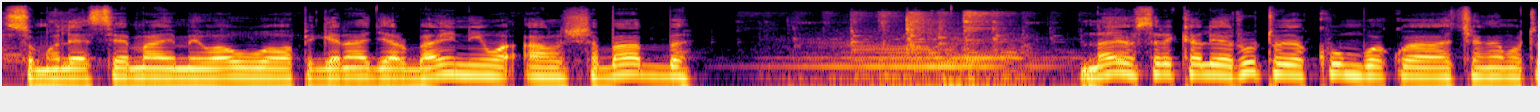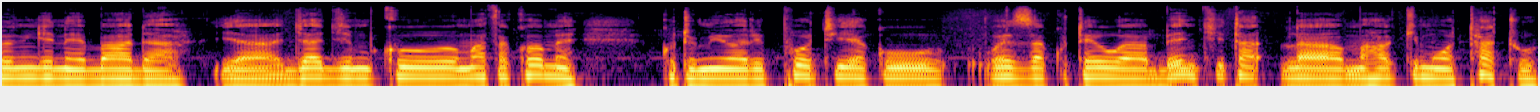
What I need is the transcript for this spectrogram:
Somalia yasema imewaua wapiganaji 40 wa Al-Shabab. Nayo serikali ya Ruto yakumbwa kwa changamoto nyingine baada ya jaji mkuu Martha Koome kutumiwa ripoti ya kuweza kuteua benchi la mahakimu watatu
